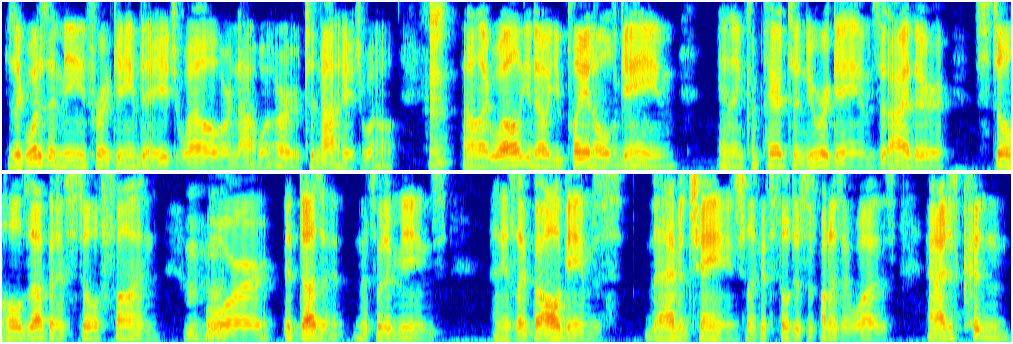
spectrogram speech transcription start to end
He's like, what does it mean for a game to age well or not well, or to not age well? Hmm. And I'm like, well, you know, you play an old game and then compared to newer games, it either still holds up and it's still fun Mhm. or it doesn't. That's what it means. And he's like, but all games that haven't changed, like it's still just as fun as it was. And I just couldn't,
